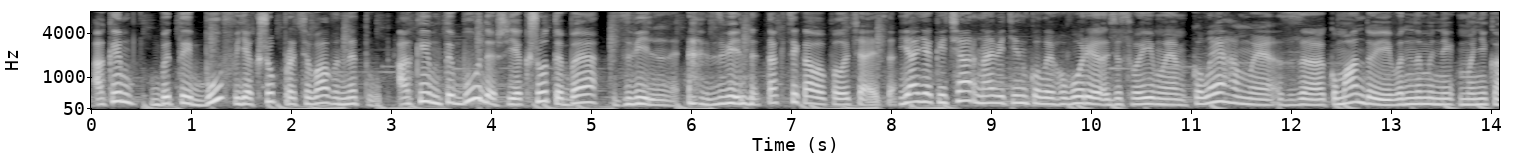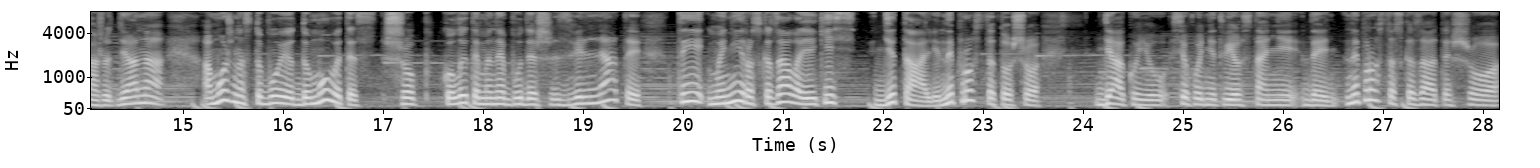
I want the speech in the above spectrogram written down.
а ким би ти був, якщо б працював не тут. А ким ти будеш, якщо тебе звільне. Звільне. Так цікаво виходить. Я, як HR, навіть інколи говорю зі своїми колегами з командою, вони мені, мені кажуть: Діана, а можна з тобою домовитись, щоб коли ти мене будеш звільняти, ти мені розказала якісь деталі, не просто то, що. Дякую, сьогодні твій останній день. Не просто сказати, що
